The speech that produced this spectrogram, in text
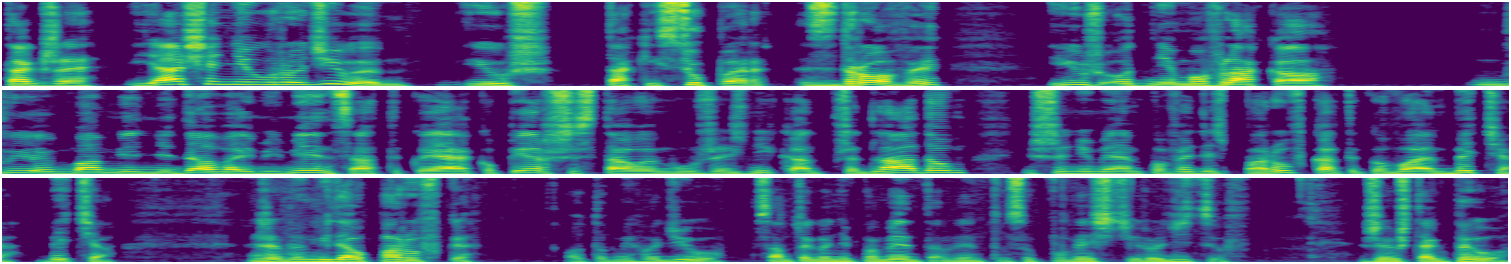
Także ja się nie urodziłem już taki super zdrowy i już od niemowlaka mówiłem mamie nie dawaj mi mięsa, tylko ja jako pierwszy stałem u rzeźnika przed ladą, jeszcze nie miałem powiedzieć parówka, tylko wołałem bycia, bycia, żeby mi dał parówkę. O to mi chodziło. Sam tego nie pamiętam, wiem to z opowieści rodziców, że już tak było.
